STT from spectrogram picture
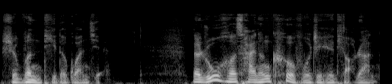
是问题的关键。那如何才能克服这些挑战呢？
